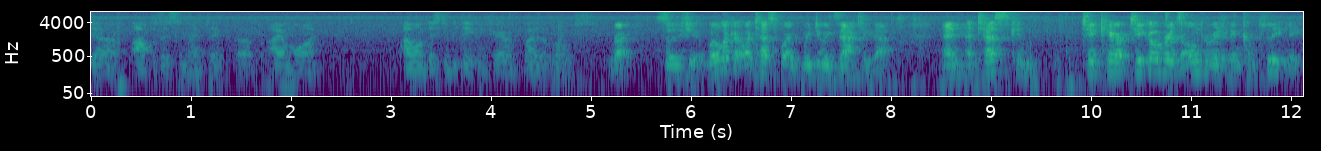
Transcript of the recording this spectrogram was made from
the opposite semantic of I want I want this to be taken care of by the roles. Right. So if you, we'll look at a test where we do exactly that. And a test can take care of, take over its own provisioning completely,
